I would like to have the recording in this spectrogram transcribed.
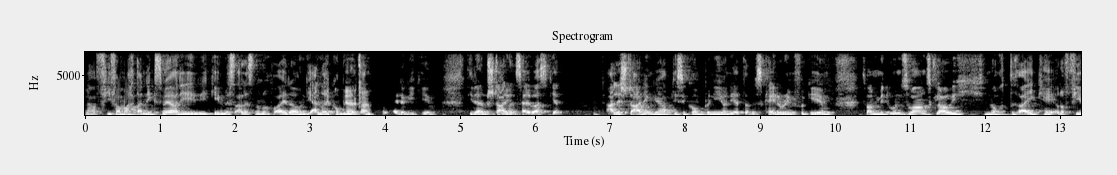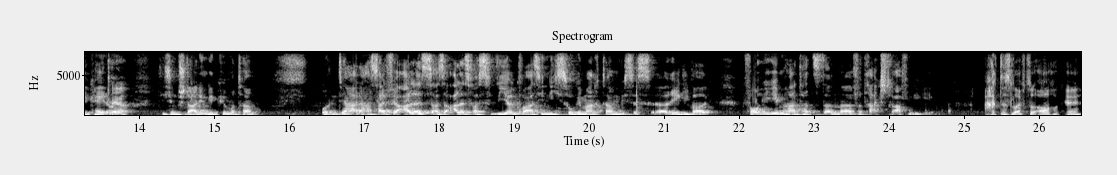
ja, FIFA macht da nichts mehr. Die, die geben das alles nur noch weiter. Und die andere Company ja, hat dann weitergegeben. Die dann im Stadion selber, also die hat alle Stadien gehabt, diese Company, und die hat dann das Catering vergeben. Es waren mit uns waren es, glaube ich, noch drei K oder vier Caterer. Ja die sich ums Stadion gekümmert haben. Und ja, da hast du halt für alles, also alles, was wir quasi nicht so gemacht haben, wie es das äh, Regelwerk vorgegeben hat, hat es dann äh, Vertragsstrafen gegeben. Ach, das läuft so auch, okay.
